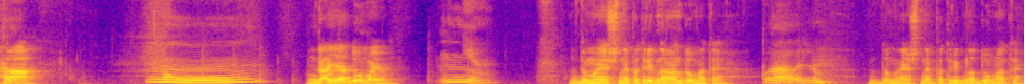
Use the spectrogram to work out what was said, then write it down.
Ха. Ну. Да, я думаю. Ні. Думаєш, не потрібно думати? Правильно. Думаєш, не потрібно думати?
